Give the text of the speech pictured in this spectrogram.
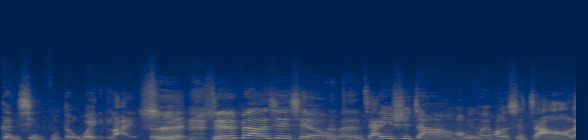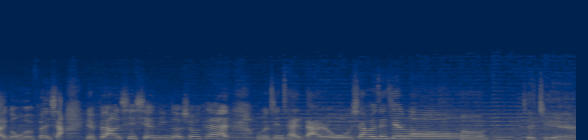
更幸福的未来，是。今天非常谢谢我们嘉义市长黄敏惠黄市长哦，来跟我们分享，也非常谢谢您的收看，我们精彩大人物，下回再见喽。好，再见。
